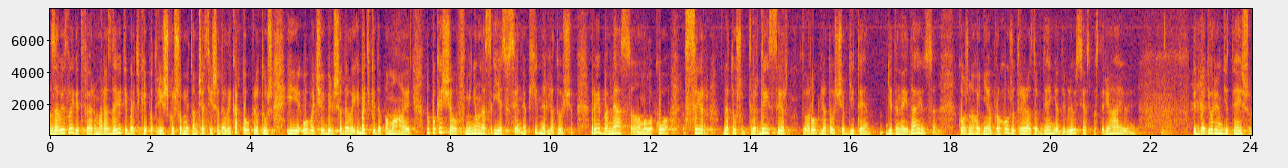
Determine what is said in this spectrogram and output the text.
завезли від фермера, здають і батьки потрішку, щоб ми там частіше дали і картоплю, ту ж, і овочів більше дали, і батьки допомагають. Ну поки що в меню в нас є все необхідне для того, щоб риба, м'ясо, молоко, сир, для того, щоб твердий сир, творог, для того, щоб діти, діти наїдаються. Кожного дня я проходжу три рази в день, я дивлюся, спостерігаю. Підбадьорюємо дітей, щоб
